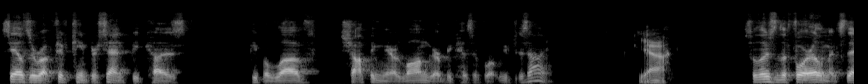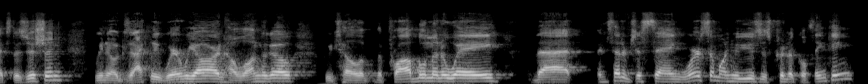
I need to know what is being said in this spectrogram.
sales are up 15% because people love shopping there longer because of what we've designed. Yeah. So those are the four elements. The exposition, we know exactly where we are and how long ago. We tell the problem in a way that instead of just saying we're someone who uses critical thinking,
